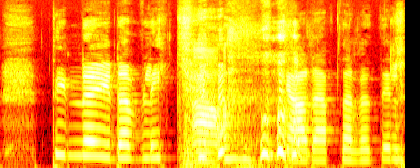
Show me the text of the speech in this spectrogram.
Din nöjda blick. ja. Jag hade haft henne till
